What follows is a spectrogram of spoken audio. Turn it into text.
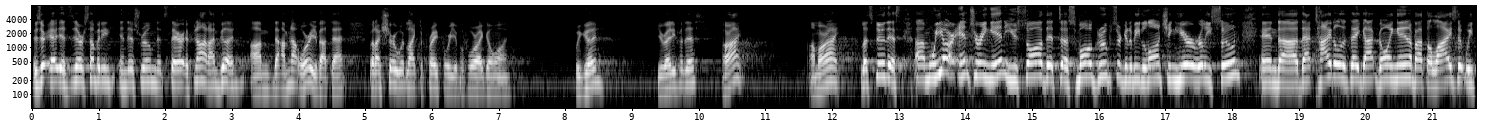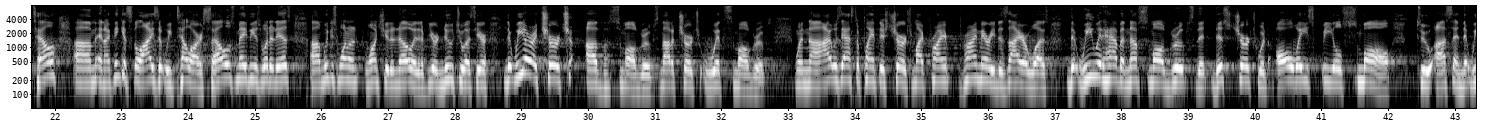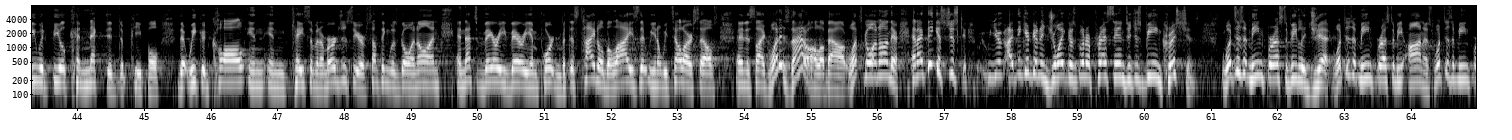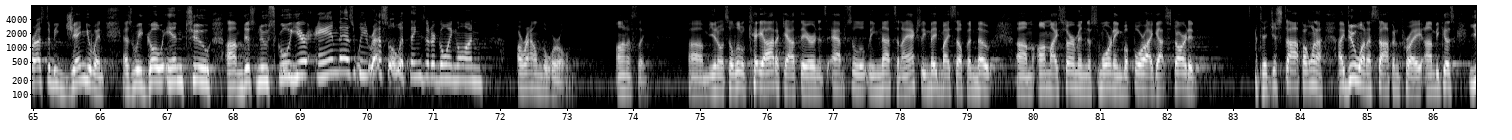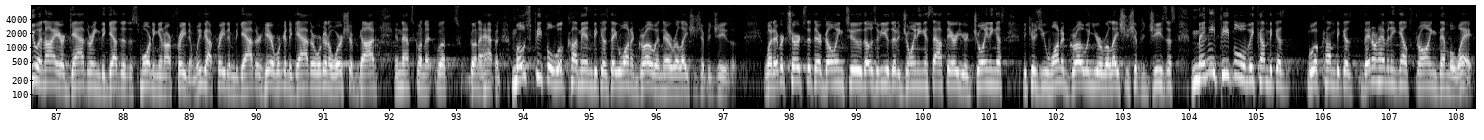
Is there, is there somebody in this room that's there? If not, I'm good. I'm, I'm not worried about that, but I sure would like to pray for you before I go on. We good? You ready for this? All right. I'm all right. Let's do this. Um, we are entering in. You saw that uh, small groups are going to be launching here really soon. And uh, that title that they got going in about the lies that we tell, um, and I think it's the lies that we tell ourselves, maybe is what it is. Um, we just want, to, want you to know that if you're new to us here, that we are a church of small groups, not a church with small groups. When uh, I was asked to plant this church, my pri- primary desire was that we would have enough small groups that this church would always feel small to us and that we would feel connected to people that we could call in, in case of an emergency or if something was going on. And that's very, very important. But this title, The Lies That you know, we Tell Ourselves, and it's like, what is that all about? What's going on there? And I think it's just, I think you're going to enjoy it because we're going to press into just being Christians. What does it mean for us to be legit? What does it mean for us to be honest? What does it mean for us to be genuine as we go into um, this new school year and as we wrestle with things that are going on around the world, honestly. Um, you know, it's a little chaotic out there and it's absolutely nuts. And I actually made myself a note um, on my sermon this morning before I got started to just stop. I want to i do want to stop and pray um, because you and i are gathering together this morning in our freedom. We've got freedom to gather here. We're going to gather. We're going to worship god and that's going to what's going to happen. Most people will come in because they want to grow in their relationship to jesus. Whatever church that they're going to those of you that are joining us out there you're joining us because you want to grow in your relationship to jesus. Many people will become because will come because they don't have anything else drawing them away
